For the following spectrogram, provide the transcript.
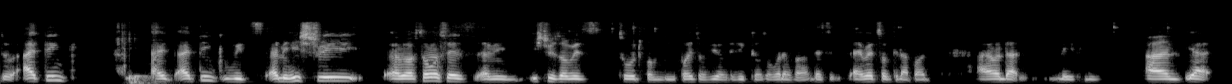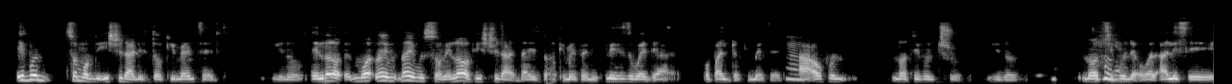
though, I think, I, I think with, I mean, history, uh, well, someone says, I mean, history is always told from the point of view of the victors or whatever. That's, I read something about, I heard that lately. And yeah, even some of the history that is documented, you know, a lot of, not even some, a lot of history that, that is documented in places where they are properly documented Hmm. are often not even true, you know, not Yeah. even, or at least a,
